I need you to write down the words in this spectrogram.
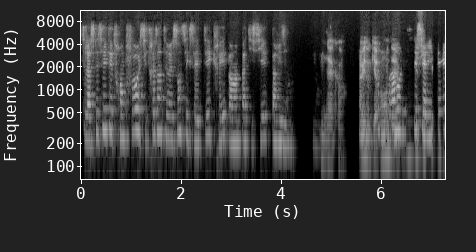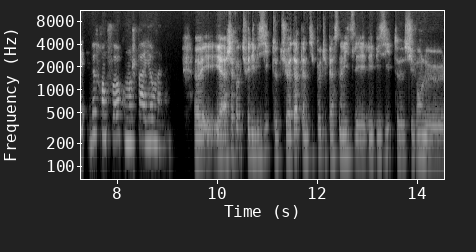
c'est la spécialité de Francfort et c'est très intéressant, c'est que ça a été créé par un pâtissier parisien. D'accord. Ah oui, donc il y a vraiment, une spécialité de Francfort qu'on ne mange pas ailleurs en Allemagne. Euh, et à chaque fois que tu fais des visites, tu adaptes un petit peu, tu personnalises les, visites euh, suivant le,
